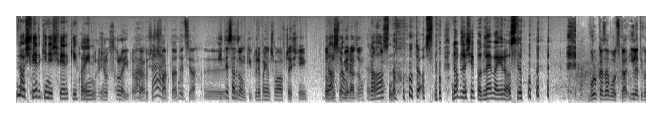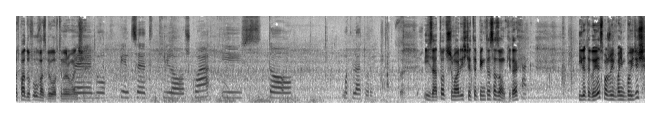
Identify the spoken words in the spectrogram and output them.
no świerki, nie świerki, choinki. Któryś rok z kolei, prawda? Tak, to już jest Tak, czwarta tak. edycja. Y, I te sadzonki, które pani otrzymała wcześniej, dobrze Rosną. sobie radzą? Rosną, rosną. Dobrze się podlewa i rosną. Wólka Zabłocka, ile tych odpadów u was było w tym momencie? E, Było 500 kilo szkła i 100 makulatury. I za to trzymaliście te piękne sadzonki, tak? Tak. Ile tego jest? Może mi pani powiedzieć?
